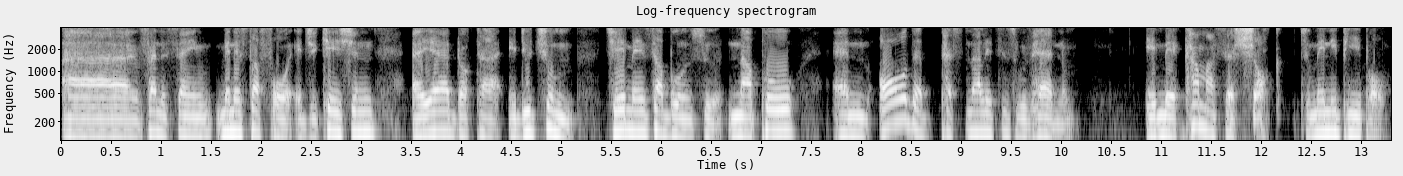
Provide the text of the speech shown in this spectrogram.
uh, friend is saying Minister for Education, uh, yeah, Dr. Adutwum, Chairman Sabunsu, Napo, and all the personalities we've heard, it may come as a shock to many people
